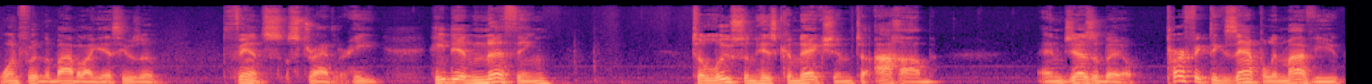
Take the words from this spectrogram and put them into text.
one foot in the Bible. I guess he was a fence straddler. He he did nothing to loosen his connection to Ahab and Jezebel. Perfect example, in my view,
